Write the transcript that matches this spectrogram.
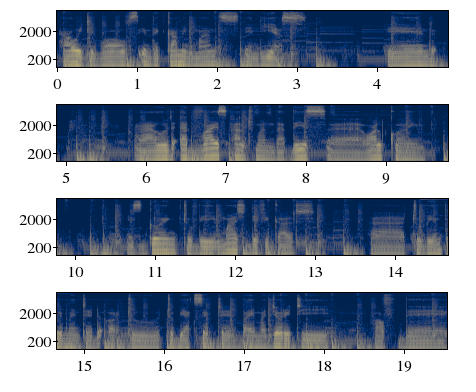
how it evolves in the coming months and years. And I would advise Altman that this uh, WorldCoin is going to be much difficult uh, to be implemented or to, to be accepted by majority of the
